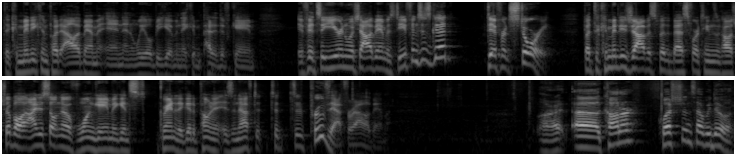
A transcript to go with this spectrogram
the committee can put Alabama in, and we will be given a competitive game. If it's a year in which Alabama's defense is good, different story. But the committee's job is to put the best four teams in college football. And I just don't know if one game against, granted, a good opponent is enough to, to, to prove that for Alabama. All right. Uh, Connor, questions? How we doing?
